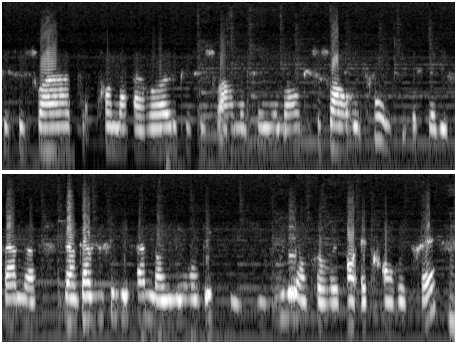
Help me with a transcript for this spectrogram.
que ce soit pour prendre la parole, que ce soit en enseignement, que ce soit en retrait aussi, parce qu'il y a des femmes, j'ai interviewé des femmes dans le numéro 2 qui, voulaient être en retrait, mm.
